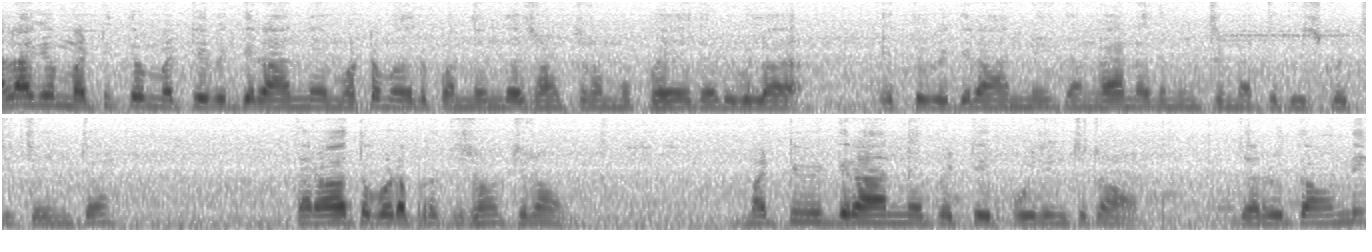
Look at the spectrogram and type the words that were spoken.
అలాగే మట్టితో మట్టి విగ్రహాన్ని మొట్టమొదటి పంతొమ్మిదో సంవత్సరం ముప్పై ఐదు అడుగుల ఎత్తు విగ్రహాన్ని గంగానది నుంచి మట్టి తీసుకొచ్చి చేయించడం తర్వాత కూడా ప్రతి సంవత్సరం మట్టి విగ్రహాన్ని పెట్టి పూజించడం జరుగుతూ ఉంది.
